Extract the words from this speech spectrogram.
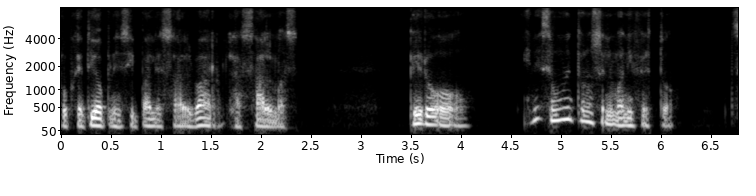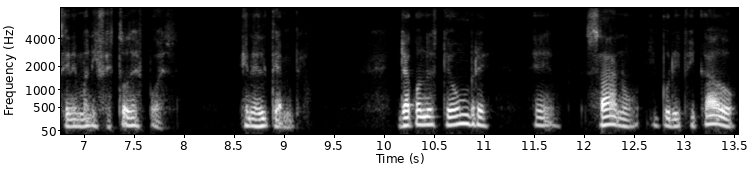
objetivo principal es salvar las almas. Pero en ese momento no se le manifestó, se le manifestó después, en el templo. Ya cuando este hombre eh, sano y purificado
